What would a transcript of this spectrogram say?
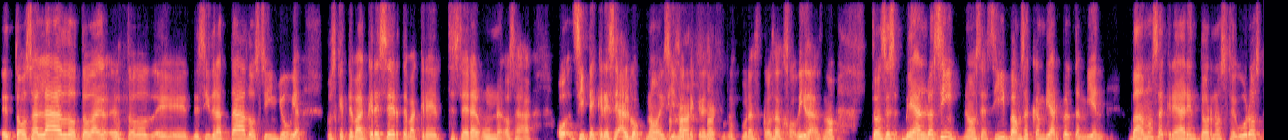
eh, todo salado, toda, eh, todo deshidratado, sin lluvia? Pues que te va a crecer, te va a crecer un, o sea, o si te crece algo, ¿no? Y si Ajá, no te crecen puras, puras cosas jodidas, ¿no? Entonces, véanlo así, ¿no? O sea, sí, vamos a cambiar, pero también vamos a crear entornos seguros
